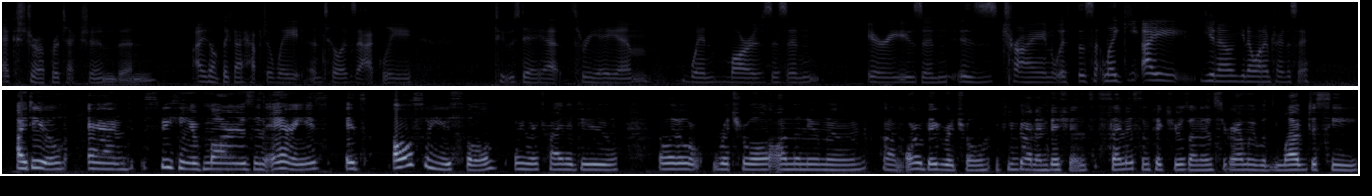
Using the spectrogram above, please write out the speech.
extra protection then i don't think i have to wait until exactly tuesday at 3 a.m when mars is in aries and is trying with the sun like i you know you know what i'm trying to say i do and speaking of mars and aries it's also useful when you're trying to do a little ritual on the new moon, um, or a big ritual. If you've got ambitions, send us some pictures on Instagram. We would love to see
